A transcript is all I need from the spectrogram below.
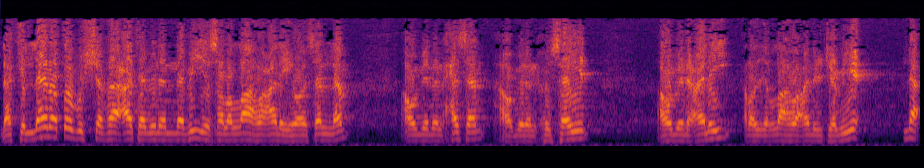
لكن لا نطلب الشفاعة من النبي صلى الله عليه وسلم أو من الحسن أو من الحسين أو من علي رضي الله عن الجميع. لا.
